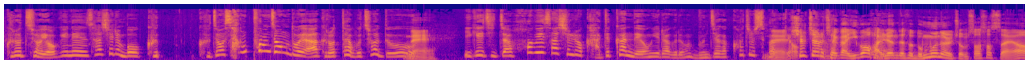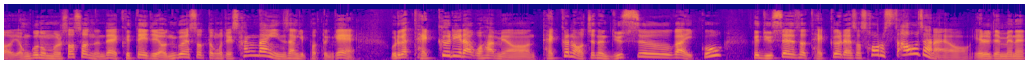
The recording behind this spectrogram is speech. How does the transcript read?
그렇죠. 여기는 사실은 뭐 그, 그저 상품 정도야 그렇다고 쳐도 네. 이게 진짜 허위 사실로 가득한 내용이라 그러면 문제가 커질 수밖에 네, 없죠. 실제로 제가 이거 네. 관련돼서 네. 논문을 좀 썼었어요. 연구 논문을 썼었는데 그때 이제 연구했었던 것 중에 상당히 인상 깊었던 게 우리가 댓글이라고 하면 댓글은 어쨌든 뉴스가 있고 그 뉴스에서 댓글에서 서로 싸우잖아요. 예를 들면은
